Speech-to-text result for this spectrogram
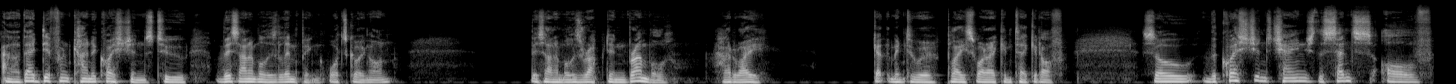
Uh, they're different kind of questions to this animal is limping. What's going on? This animal is wrapped in bramble. How do I get them into a place where I can take it off? So the questions change. The sense of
